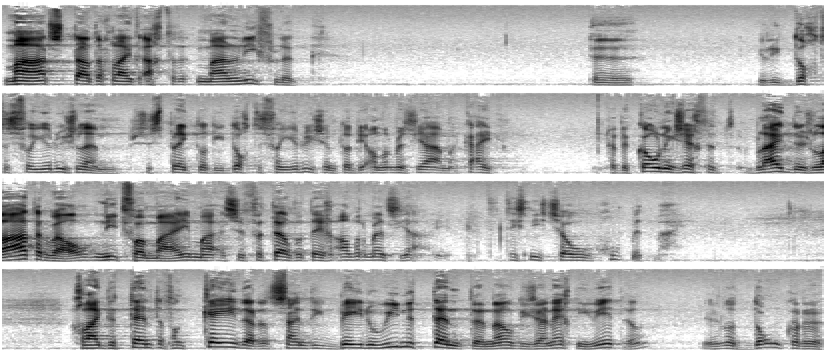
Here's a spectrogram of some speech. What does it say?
Maar staat er gelijk achter, maar lieflijk. Uh, jullie dochters van Jeruzalem. Ze spreekt tot die dochters van Jeruzalem, tot die andere mensen. Ja, maar kijk, de koning zegt het blijkt dus later wel, niet van mij, maar ze vertelt het tegen andere mensen. Ja, het is niet zo goed met mij. Gelijk de tenten van Keder, dat zijn die Bedouine tenten. Nou, die zijn echt niet wit. Hele donkere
